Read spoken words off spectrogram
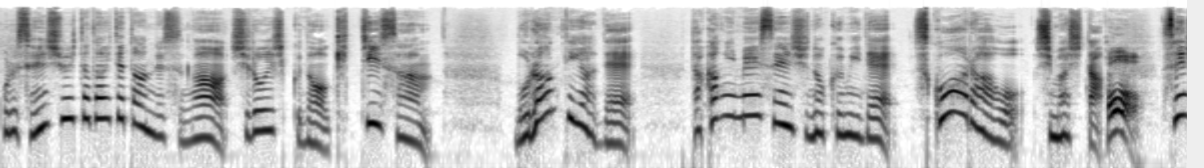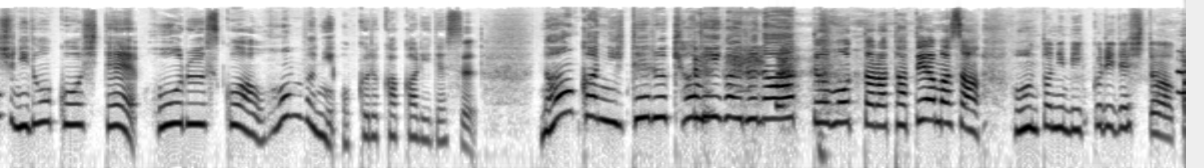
これ先週いただいてたんですが白石区のキッチーさんボランティアで高木芽選手の組でスコアラーをしました。ほ選手に同行してホールスコアを本部に送る係です。なんか似てるキャディーがいるなって思ったら立山さん本当にびっくりでした。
